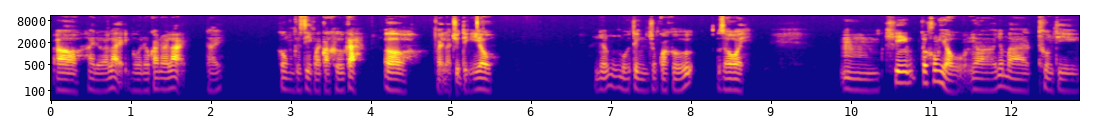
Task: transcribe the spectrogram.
Ờ hai đứa lại ngồi nói qua nói lại. Đấy không cái gì ngoài quá khứ cả. Ờ phải là chuyện tình yêu. Những mối tình trong quá khứ. Rồi. Uhm, khi tôi không hiểu ờ, nhưng mà thường thì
